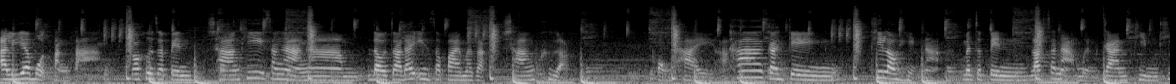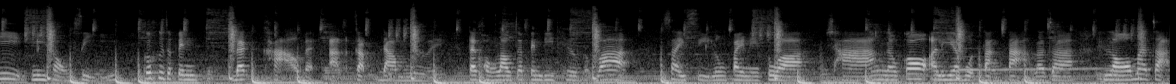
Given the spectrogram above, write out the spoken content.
อริยบทต่างๆ ก็คือจะเป็นช้างที่สง่างาม เราจะได้อินสปายมาจากช้างเผือก ของไทยค่ะ ถ้ากางเกงที่เราเห็นอะมันจะเป็นลักษณะเหมือนการพิมพ์ที่มีสองสี ก็คือจะเป็นแบ็คขาวแบบอะกับดำเลย แต่ของเราจะเป็นดีเทลแบบว่าใส่สีลงไปในตัวช้าง แล้วก็อริยบทต่างๆ เราจะล้อมาจาก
